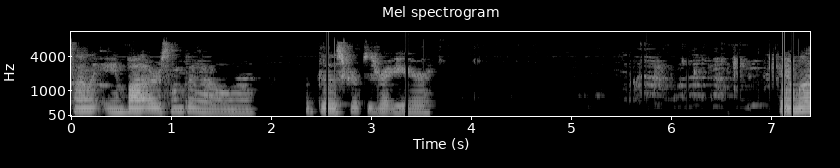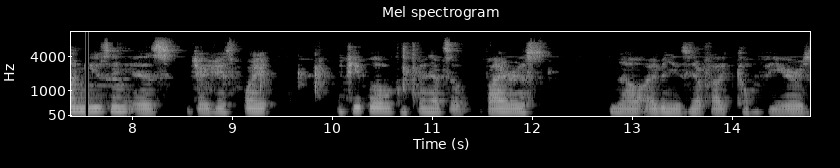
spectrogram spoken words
Silent Aimbot or something. I don't know, but the script is right here, and what I'm using is JJSploit. And people complain that's a virus. No, I've been using it for like a couple of years,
